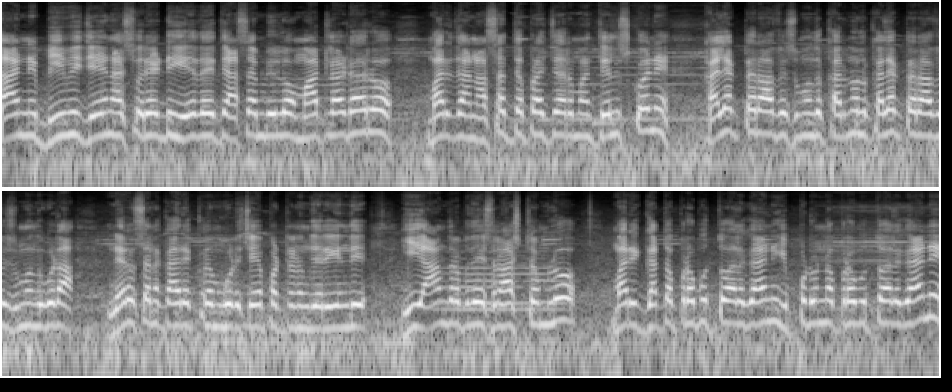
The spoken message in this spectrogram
దాన్ని బివి జయనాశ్వరరెడ్డి ఏదైతే అసెంబ్లీలో మాట్లాడారో మరి దాని అసత్య ప్రచారం అని తెలుసుకొని కలెక్టర్ ఆఫీస్ ముందు కర్నూలు కలెక్టర్ ఆఫీస్ ముందు కూడా నిరసన కార్యక్రమం కూడా చేపట్టడం జరిగింది. ఈ ఆంధ్రప్రదేశ్ రాష్ట్రంలో మరి గత ప్రభుత్వాలు కానీ ఇప్పుడున్న ప్రభుత్వాలు కానీ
